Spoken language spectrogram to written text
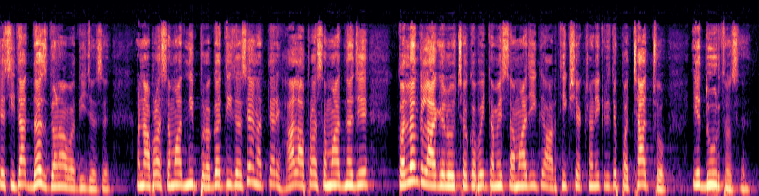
એ સીધા દસ ગણા વધી જશે. અને આપણા સમાજની પ્રગતિ થશે અને અત્યારે હાલ આપણા સમાજના જે કલંક લાગેલો છે કે ભાઈ તમે સામાજિક, આર્થિક, શૈક્ષણિક રીતે પછાત છો, એ દૂર થશે.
